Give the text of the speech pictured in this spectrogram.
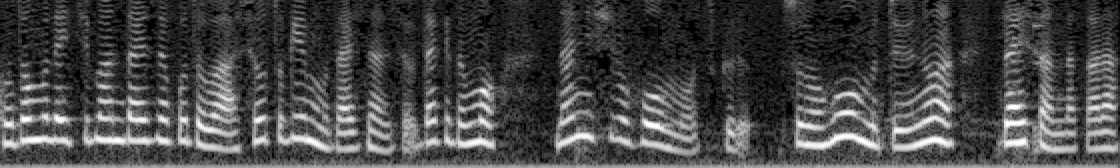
子供で一番大事なことはショートゲームも大事なんですよ。だけども何しろホームを作る。そのホームというのは財産だから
